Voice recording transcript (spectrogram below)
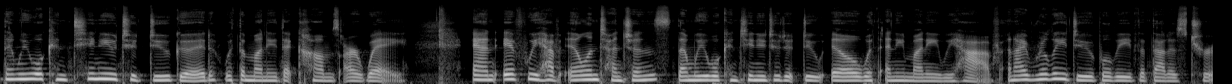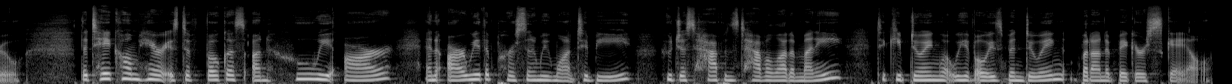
then we will continue to do good with the money that comes our way. And if we have ill intentions, then we will continue to do ill with any money we have. And I really do believe that that is true. The take home here is to focus on who we are and are we the person we want to be who just happens to have a lot of money to keep doing what we have always been doing, but on a bigger scale.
